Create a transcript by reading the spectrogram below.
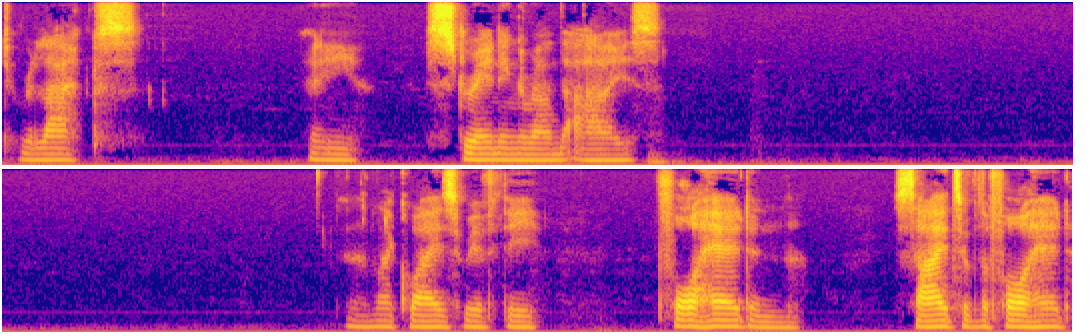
to relax any straining around the eyes. And likewise with the forehead and sides of the forehead.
